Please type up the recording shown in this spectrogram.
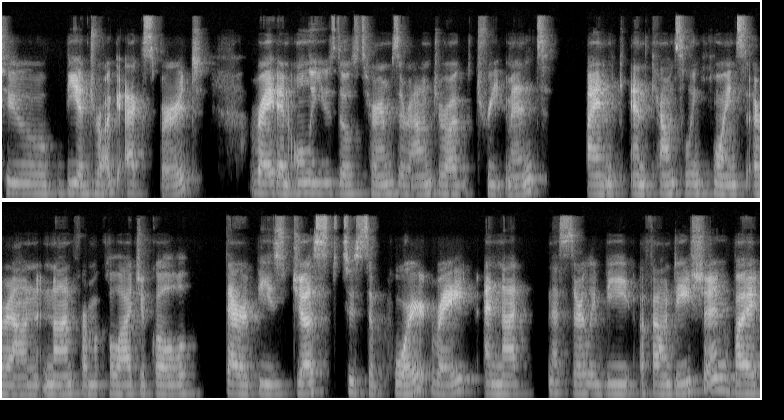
to be a drug expert, right? And only use those terms around drug treatment and, and counseling points around non pharmacological therapies just to support, right? And not necessarily be a foundation, but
